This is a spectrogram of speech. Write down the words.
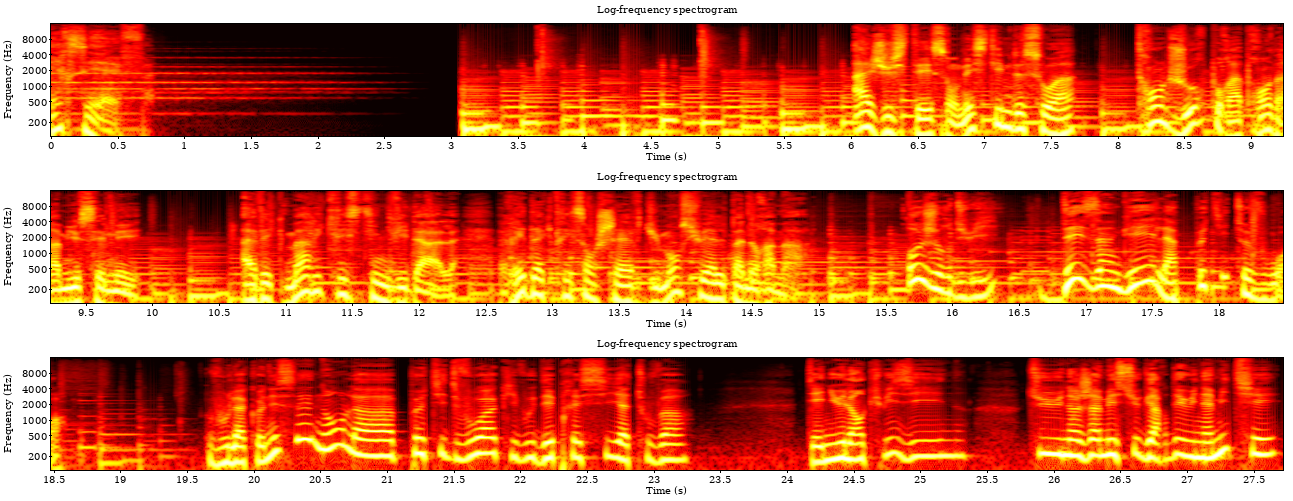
RCF. Ajuster son estime de soi, 30 jours pour apprendre à mieux s'aimer. Avec Marie-Christine Vidal, rédactrice en chef du mensuel Panorama. Aujourd'hui, désinguer la petite voix. Vous la connaissez, non, la petite voix qui vous déprécie à tout va? T'es nul en cuisine, tu n'as jamais su garder une amitié,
